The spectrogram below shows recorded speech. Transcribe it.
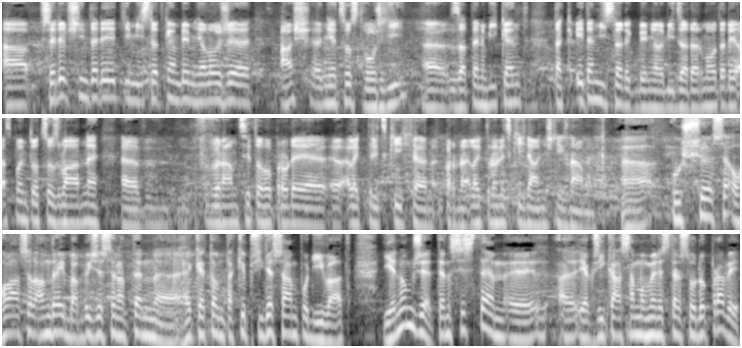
a především tedy tím výsledkem by mělo, že až něco stvoří eh, za ten víkend, tak i ten výsledek by měl být zadarmo, tedy aspoň to, co zvládne eh, v rámci toho prodeje elektrických, eh, pardon, elektronických dálničních známek. Už se ohlásil Andrej Babiš, že se na ten hackathon taky přijde sám podívat, jenomže ten systém, jak říká samo ministerstvo dopravy,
